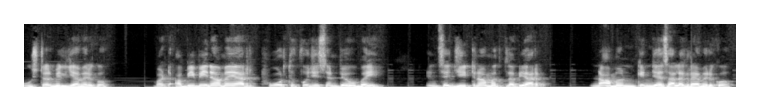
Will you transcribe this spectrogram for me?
बूस्टर मिल गया मेरे को। बट अभी भी ना मैं यार फोर्थ पोजीशन पे हूँ भाई। इनसे जीतना मतलब यार नामुमकिन जैसा लग रहा है मेरे को।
